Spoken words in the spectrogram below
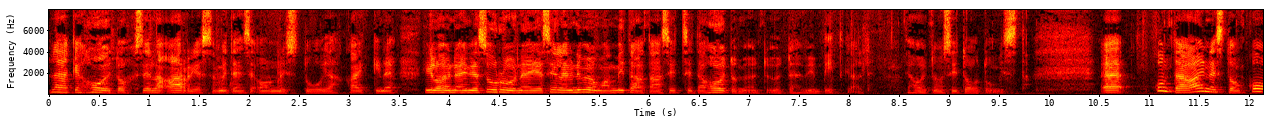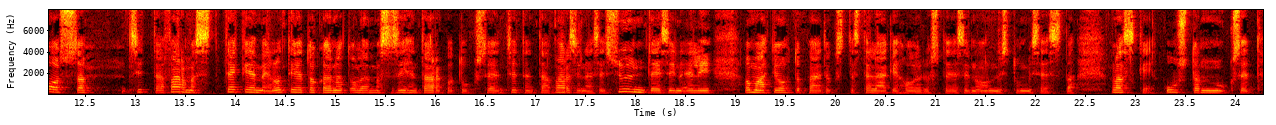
lääkehoito siellä arjessa, miten se onnistuu ja kaikki ne iloineen ja suruineen. Ja siellä nimenomaan mitataan sitten sitä hoitomyöntyvyyttä hyvin pitkälti ja hoitoon sitoutumista. Kun tämä aineisto on koossa, sitten tämä farmasi tekee, meillä on tietokannat olemassa siihen tarkoitukseen. Sitten tämä varsinaisen synteesin, eli omat johtopäätökset tästä lääkehoidosta ja sen onnistumisesta, laskee kustannukset,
